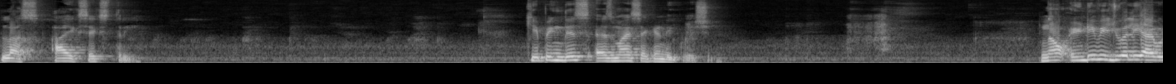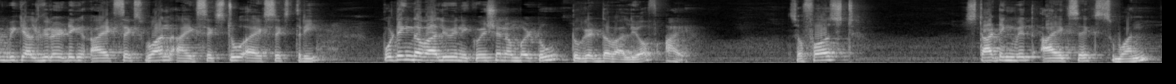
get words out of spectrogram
plus Ixx3 keeping this as my second equation now individually I would be calculating Ixx1, Ixx2, Ixx3 putting the value in equation number 2 to get the value of I. So first starting with Ixx1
